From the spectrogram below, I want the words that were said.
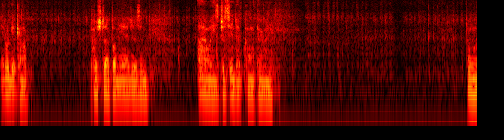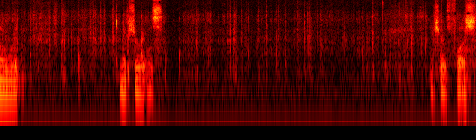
it'll get kind of pushed up on the edges and I always just end up going through and going over it to make sure it was make sure it's flush.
